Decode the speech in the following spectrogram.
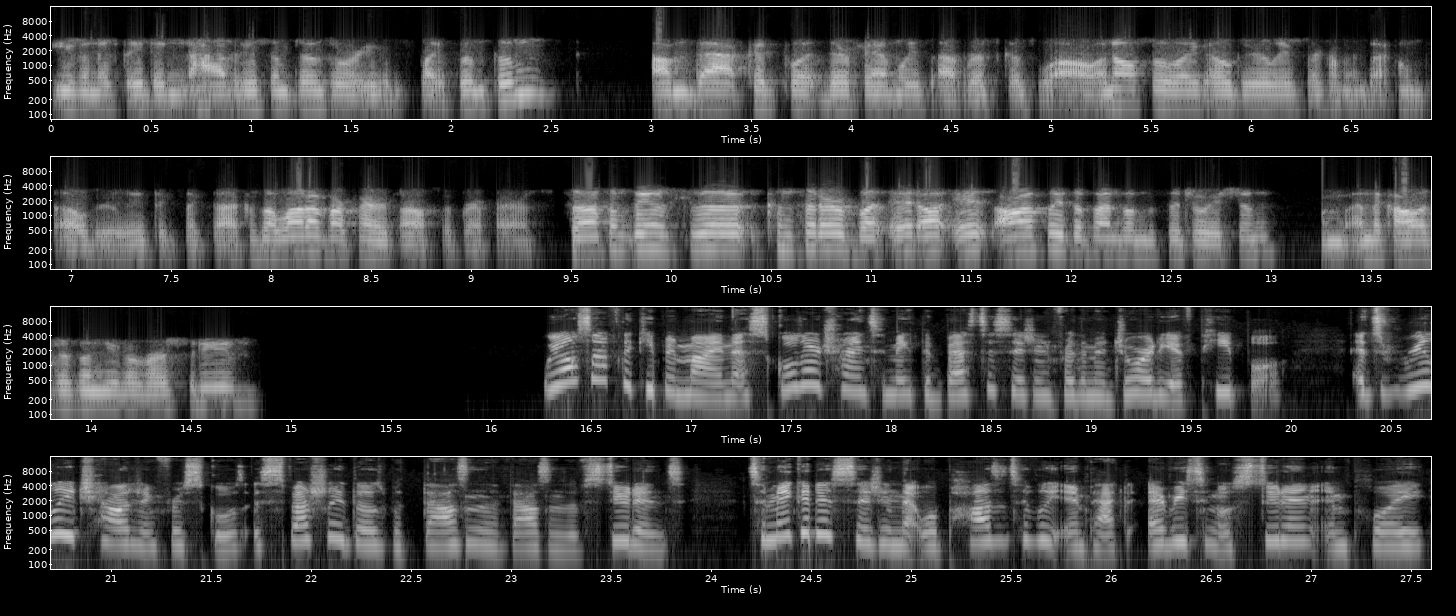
even if they didn't have any symptoms or even slight symptoms, um, that could put their families at risk as well. And also like elderly if they're coming back home elderly and things like that. Because a lot of our parents are also grandparents. So that's something to consider. But it, it honestly depends on the situation um, and the colleges and universities. We also have to keep in mind that schools are trying to make the best decision for the majority of people. It's really challenging for schools, especially those with thousands and thousands of students, to make a decision that will positively impact every single student, employee,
